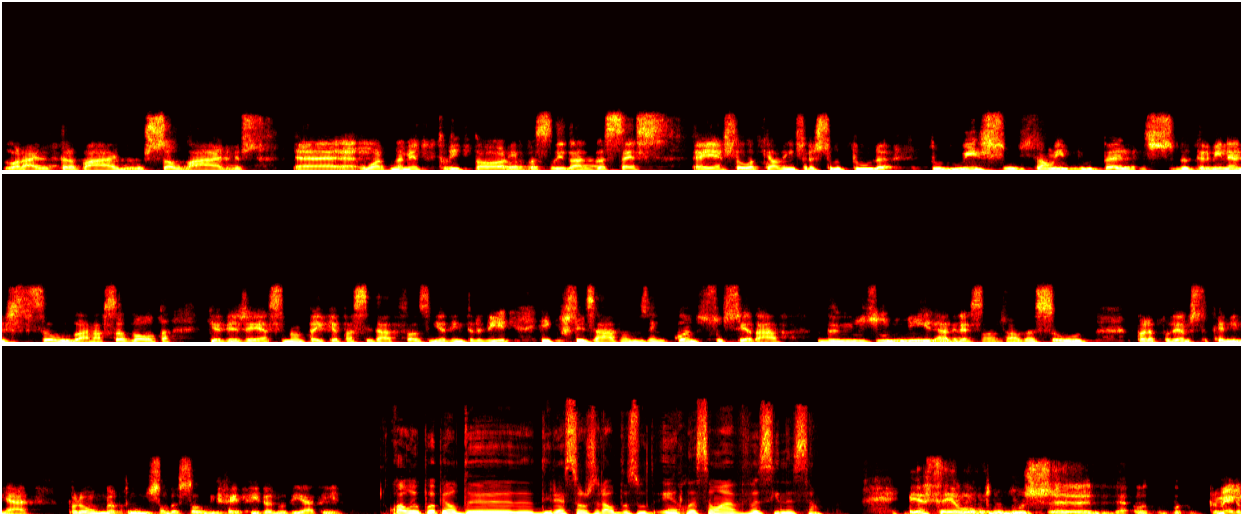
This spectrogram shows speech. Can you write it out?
do horário de trabalho, os salários, uh, o ordenamento do território, a facilidade de acesso a esta ou aquela infraestrutura, tudo isso são importantes determinantes de saúde à nossa volta, que a DGS não tem capacidade sozinha de intervir e precisávamos, enquanto sociedade, de nos unir à Direção-Geral da Saúde para podermos caminhar para uma promoção da saúde efetiva no dia a dia. Qual é o papel da Direção-Geral da Saúde em relação à vacinação? Esse é outro dos. Uh, primeiro,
